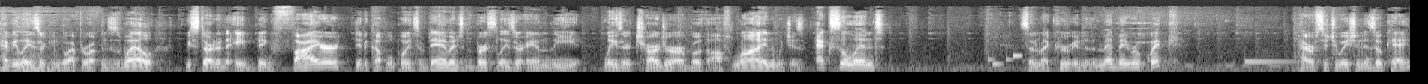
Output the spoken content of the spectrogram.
Heavy laser can go after weapons as well. We started a big fire, did a couple of points of damage. The burst laser and the laser charger are both offline, which is excellent. Send my crew into the medbay real quick. Power situation is okay.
